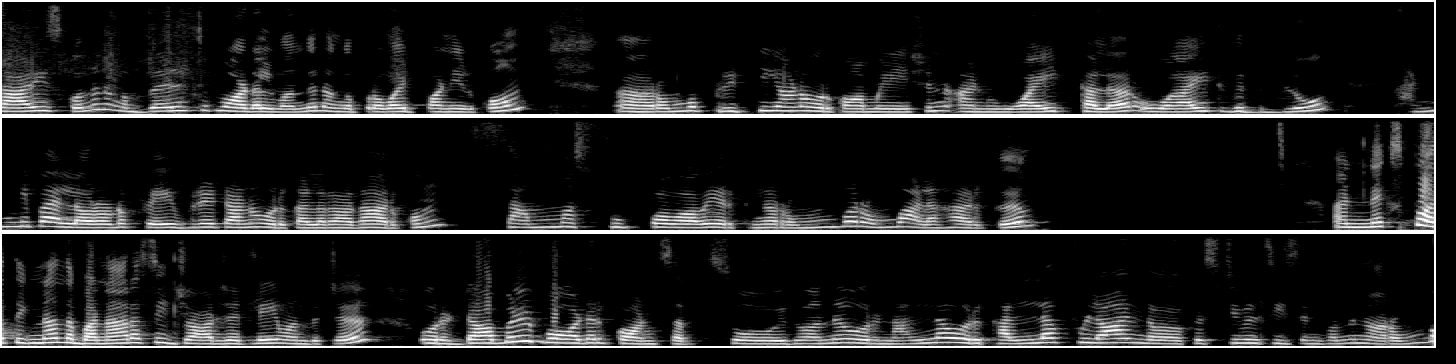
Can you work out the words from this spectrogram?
சாரீஸ்க்கு வந்து நாங்கள் பெல்ட் மாடல் வந்து நாங்கள் ப்ரொவைட் பண்ணியிருக்கோம். ரொம்ப ப்ரிட்டியான ஒரு combination and white colour white with blue கண்டிப்பாக எல்லாரோட ஃபேவரேட்டான ஒரு கலராக தான் இருக்கும். செம்ம சூப்பராகவே இருக்குங்க. ரொம்ப ரொம்ப அழகாக இருக்குது அண்ட் நெக்ஸ்ட் பார்த்தீங்கன்னா அந்த பனாரசி ஜார்ஜெட்லேயே வந்துட்டு ஒரு டபுள் பார்டர் கான்செப்ட் ஸோ இது வந்து ஒரு நல்ல ஒரு கலர்ஃபுல்லாக இந்த ஃபெஸ்டிவல் சீசனுக்கு வந்து நான் ரொம்ப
